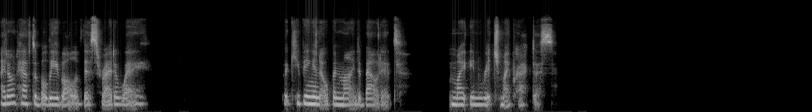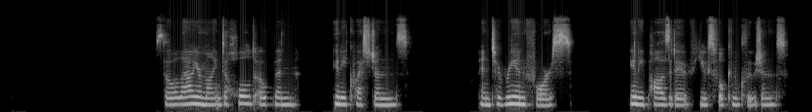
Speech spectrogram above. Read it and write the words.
I don't have to believe all of this right away, but keeping an open mind about it might enrich my practice. So allow your mind to hold open any questions and to reinforce any positive, useful conclusions.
